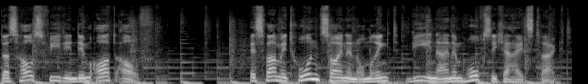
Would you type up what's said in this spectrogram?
das Haus fiel in dem Ort auf. Es war mit hohen Zäunen umringt, wie in einem Hochsicherheitstrakt.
